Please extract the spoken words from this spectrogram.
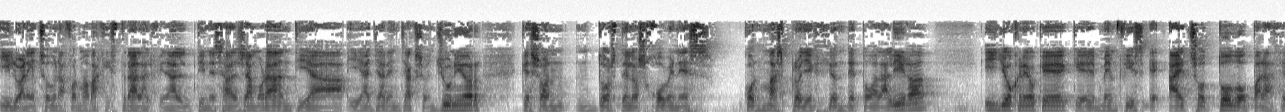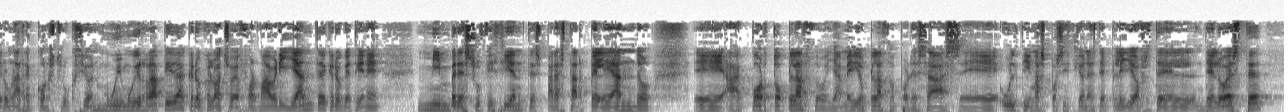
y lo han hecho de una forma magistral. Al final tienes a Jamorant y a, y a Jaren Jackson Jr., que son dos de los jóvenes con más proyección de toda la liga. Y yo creo que, Memphis eh, ha hecho todo para hacer una reconstrucción muy muy rápida. Creo que lo ha hecho de forma brillante. Creo que tiene mimbres suficientes para estar peleando eh, a corto plazo y a medio plazo por esas eh, últimas posiciones de playoffs del, del oeste.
